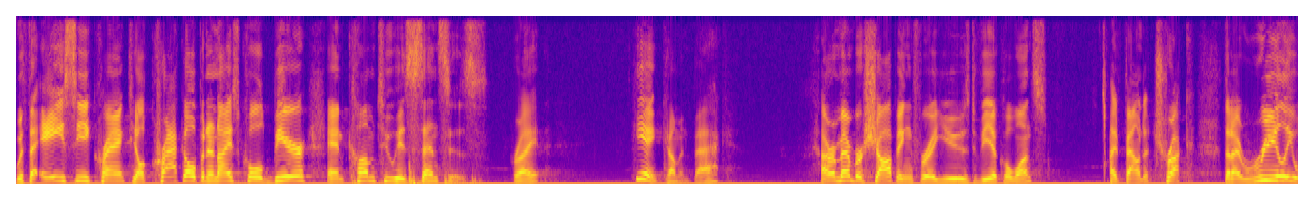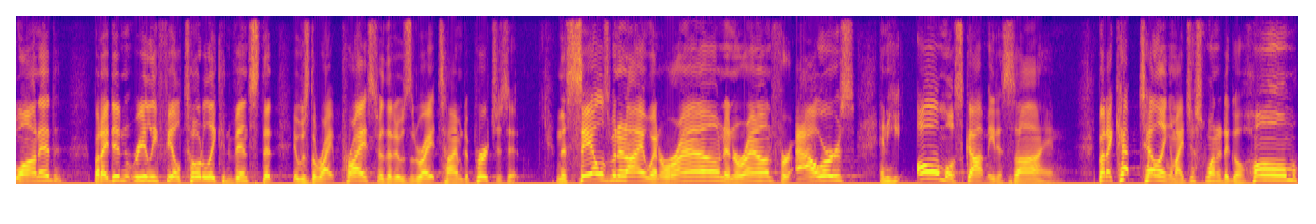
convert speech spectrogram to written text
with the AC cranked. He'll crack open an ice cold beer and come to his senses, right? He ain't coming back. I remember shopping for a used vehicle once. I found a truck that I really wanted, but I didn't really feel totally convinced that it was the right price or that it was the right time to purchase it. And the salesman and I went around and around for hours, and he almost got me to sign. But I kept telling him I just wanted to go home,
